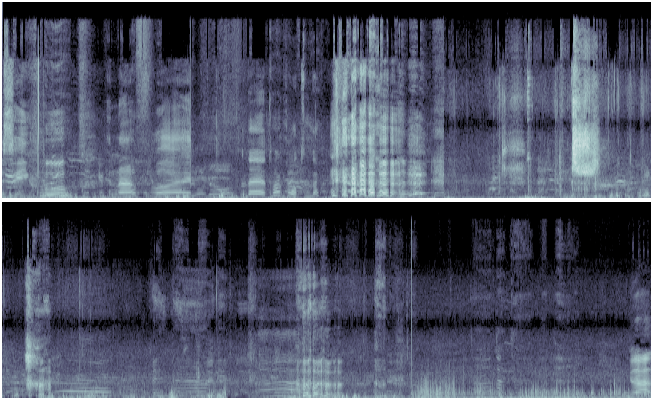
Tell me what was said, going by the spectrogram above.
See who enough boy. 근데 토할 것 같은데? 야.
